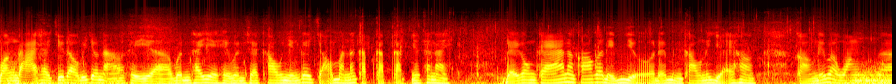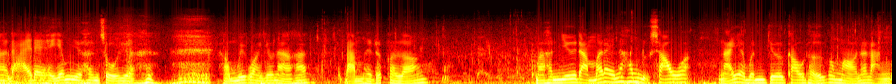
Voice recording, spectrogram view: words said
Quăng đại thôi chứ đâu biết chỗ nào. Thì à, Vinh thấy vậy thì Vinh sẽ câu những cái chỗ mà nó cặp cặp cặp như thế này. Để con cá nó có cái điểm dựa để mình câu nó dễ hơn. Còn nếu mà quăng à, đại đây thì giống như hên xui vậy. Không biết quăng chỗ nào hết. Đầm thì rất là lớn. Mà hình như đầm ở đây nó không được sâu á. Nãy giờ Vinh chưa câu thử con mồi nó đặng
